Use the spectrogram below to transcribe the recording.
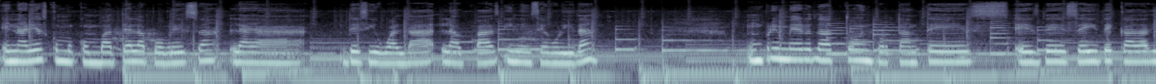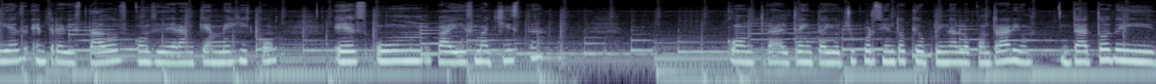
en áreas como combate a la pobreza, la desigualdad, la paz y la inseguridad. Un primer dato importante es, es de 6 de cada 10 entrevistados consideran que México es un país machista contra el 38% que opina lo contrario. Datos de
